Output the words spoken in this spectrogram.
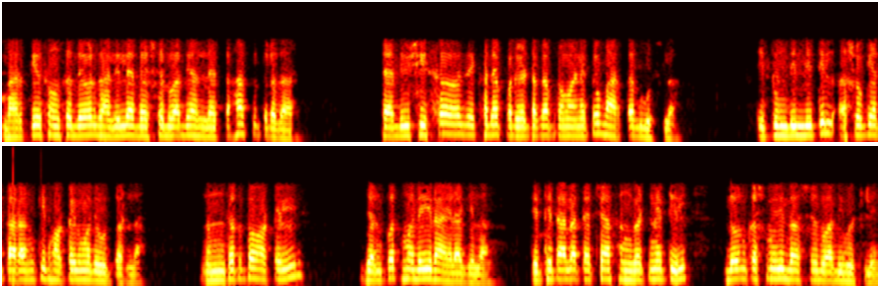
भारतीय संसदेवर झालेल्या दहशतवादी हल्ल्याचा हा सूत्रधार. त्या दिवशी सहज एखाद्या पर्यटकाप्रमाणे तो भारतात घुसला. तिथून दिल्लीतील अशोक या तारांकित हॉटेलमध्ये उतरला. नंतर तो हॉटेल जनपथ मध्येही राहायला गेला. तेथे त्याला त्याच्या संघटनेतील दोन काश्मीरी दहशतवादी भेटले.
